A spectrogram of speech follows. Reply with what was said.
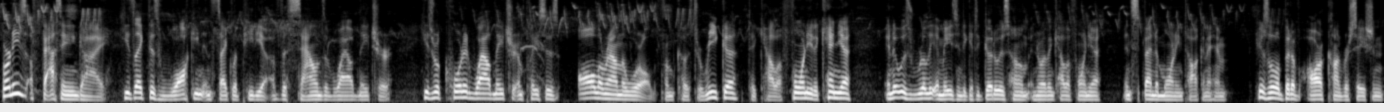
Bernie's a fascinating guy. He's like this walking encyclopedia of the sounds of wild nature He's recorded wild nature in places all around the world, from Costa Rica to California to Kenya, and it was really amazing to get to go to his home in Northern California and spend a morning talking to him. Here's a little bit of our conversation.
